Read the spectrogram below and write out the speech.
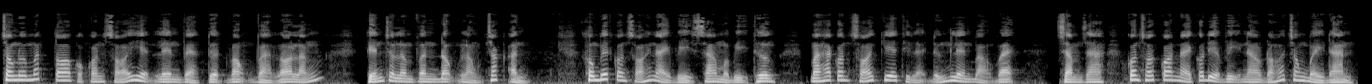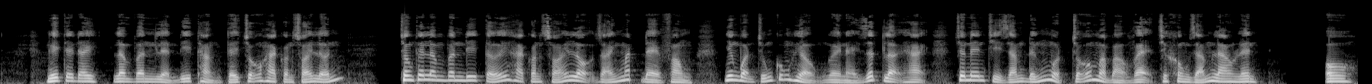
trong đôi mắt to của con sói hiện lên vẻ tuyệt vọng và lo lắng, khiến cho lâm vân động lòng chắc ẩn. Không biết con sói này vì sao mà bị thương, mà hai con sói kia thì lại đứng lên bảo vệ. Xem ra, con sói con này có địa vị nào đó trong bầy đàn. Nghĩ tới đây, lâm vân liền đi thẳng tới chỗ hai con sói lớn. Trông thấy lâm vân đi tới, hai con sói lộ ra ánh mắt đề phòng, nhưng bọn chúng cũng hiểu người này rất lợi hại, cho nên chỉ dám đứng một chỗ mà bảo vệ chứ không dám lao lên. Ô,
